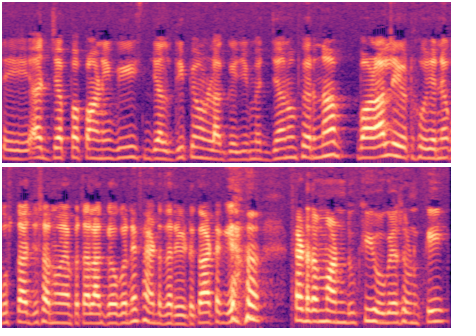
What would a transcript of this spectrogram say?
ਤੇ ਅੱਜ ਆਪਾਂ ਪਾਣੀ ਵੀ ਜਲਦੀ ਪਿਉਣ ਲੱਗ ਗਏ ਜੀ, ਮੱਝਾਂ ਨੂੰ ਫਿਰ ਨਾ ਬਾਲਾ ਲੇਟ ਹੋ ਜਾਂਦੇ ਕੁਛ ਤਾਂ ਅੱਜ ਸਾਨੂੰ ਐ ਪਤਾ ਲੱਗ ਗਿਆ, ਉਹ ਕਹਿੰਦੇ ਫੈਂਟ ਦਾ ਰੇਟ ਘਟ ਗਿਆ। ਸਾਡਾ ਤਾਂ ਮਨ ਦੁਖੀ ਹੋ ਗਿਆ ਸੁਣ ਕੇ ਹੀ।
